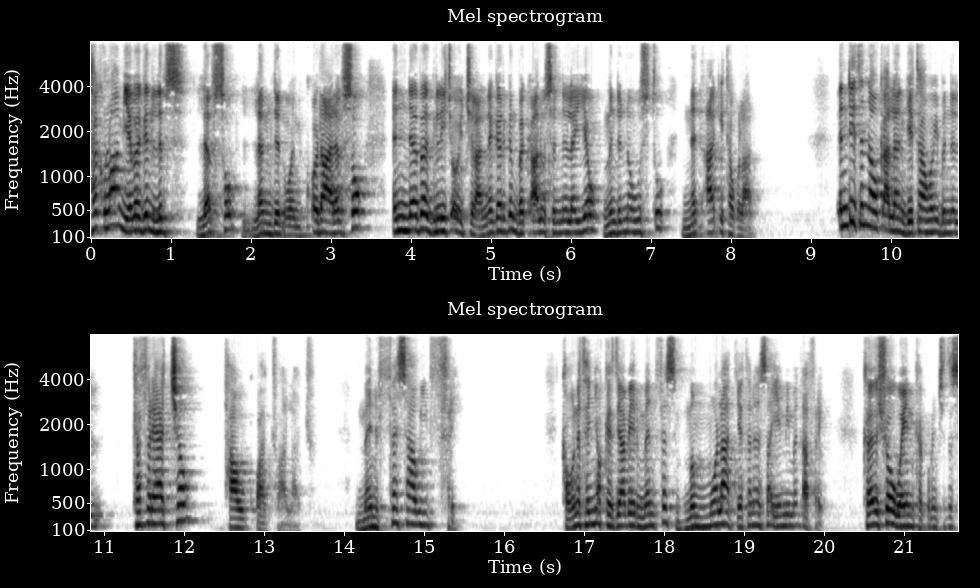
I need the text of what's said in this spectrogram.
ተኩላም የበግን ልብስ ለብሶ ለምድን ወይም ቆዳ ለብሶ እንደ በግ ሊጮው ይችላል። ነገር ግን በቃሉ ስንለየው ምንድነው ውስጡ? ነጣቂ ተኩላ ነው። እንዴት እናውቃለን? ጌታ ሆይ ብንል ከፍሬያቸው ታውቋችኋላችሁ መንፈሳዊ ፍሬ። ከእውነተኛው ከእግዚአብሔር መንፈስ መሞላት የተነሳ የሚመጣ ፍሬ። ከእሾ ወይም ከቁርንችትስ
